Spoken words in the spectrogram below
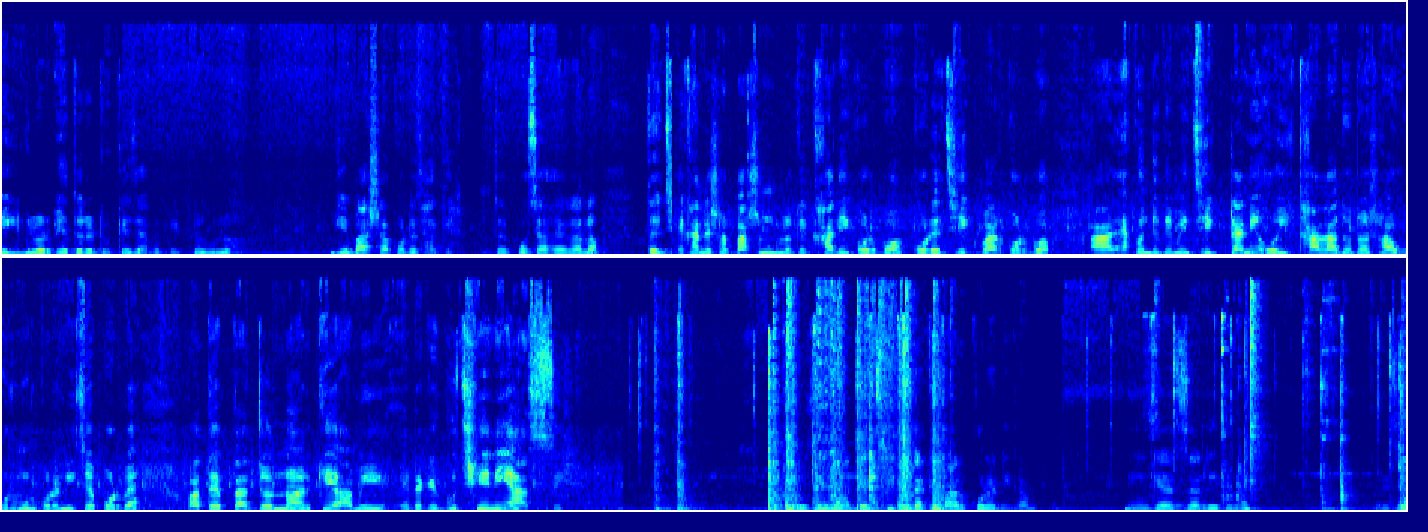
এইগুলোর ভেতরে ঢুকে যাবে পিঁপড়েগুলো। গিয়ে বাসা করে থাকে। তো পচা হয়ে গেল। তো এখানে সব বাসনগুলোকে খালি করব, করে ঝিক বার করব। আর এখন যদি আমি ঝিকটা নিই, ওই থালা দুটো সব হুড়মুড় করে নিচে পড়বে। অতএব তার জন্য আর কি আমি এটাকে গুছিয়ে নিয়ে আসছি। যে আগে ঝিকটাকে বার করে নিলাম। নিয়ে গ্যাস জ্বালিয়ে দিলাম। এই যে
